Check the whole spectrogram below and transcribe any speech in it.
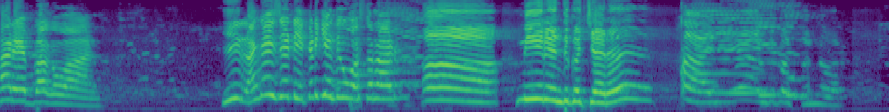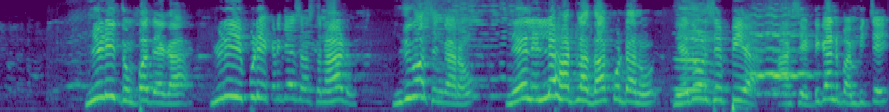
హరే భగవాన్. ఈ రంగయ్య శెట్టి ఇక్కడికి ఎందుకు వస్తున్నాడు? ఆ, మీరు ఎందుకు వచ్చారు ఆయనే ఎందుకు వస్తున్నారు? ఈడి దుంప తెగ ఈడి ఇప్పుడు ఇక్కడికే వస్తున్నాడు ఇదిగో సింగారం నేను ఇల్లు అట్లా దాక్కుంటాను. ఏదో చెప్పి ఆ శెట్టి గారిని పంపించేయి.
